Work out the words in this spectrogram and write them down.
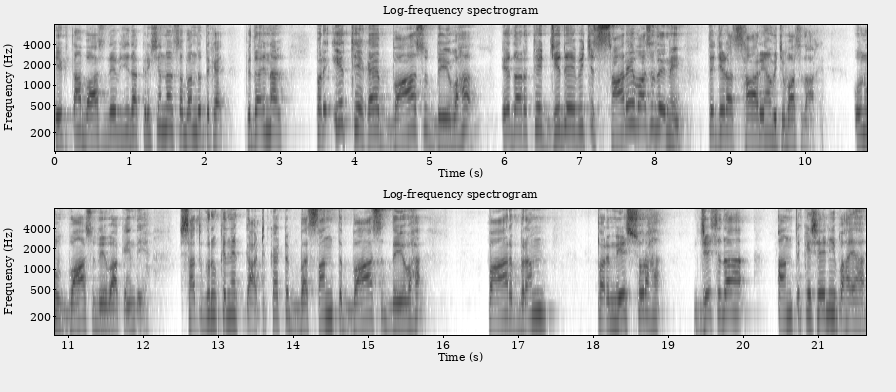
ਇੱਕ ਤਾਂ ਵਾਸੁਦੇਵ ਜੀ ਦਾ ਕ੍ਰਿਸ਼ਨ ਨਾਲ ਸੰਬੰਧਿਤ ਹੈ ਪਿਤਾ ਜੀ ਨਾਲ, ਪਰ ਇੱਥੇ ਹੈ ਵਾਸੁਦੇਵਾ ਇਹਦਾ ਅਰਥ ਹੈ ਜਿਹਦੇ ਵਿੱਚ ਸਾਰੇ ਵਸਦੇ ਨੇ ਤੇ ਜਿਹੜਾ ਸਾਰਿਆਂ ਵਿੱਚ ਵਸਦਾ ਹੈ। ਉਹਨੂੰ ਵਾਸੁਦੇਵਾ ਕਹਿੰਦੇ ਆ। ਸਤਿਗੁਰੂ ਕਹਿੰਦੇ ਘਟ ਘਟ ਬਸੰਤ ਵਾਸੁਦੇਵਾ ਪਾਰ ਬ੍ਰਹਮ ਪਰਮੇਸ਼ਵਰ ਜਿਸ ਦਾ ਅੰਤ ਕਿਸੇ ਨਹੀਂ ਪਾਇਆ।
